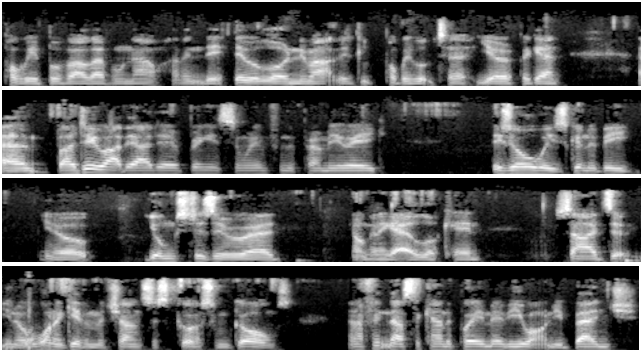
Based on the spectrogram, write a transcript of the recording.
probably above our level now. I think if they were loaning him out, they'd probably look to Europe again. Um, but I do like the idea of bringing someone in from the Premier League. There's always going to be, you know, youngsters who are not going to get a look in. sides that you know want to give him a chance to score some goals, and I think that's the kind of player maybe you want on your bench.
